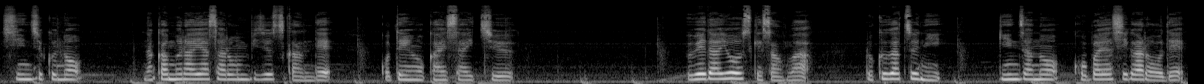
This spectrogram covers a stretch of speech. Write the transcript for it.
新宿の中村屋サロン美術館で個展を開催中。上田洋介さんは6月に銀座の小林画廊で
